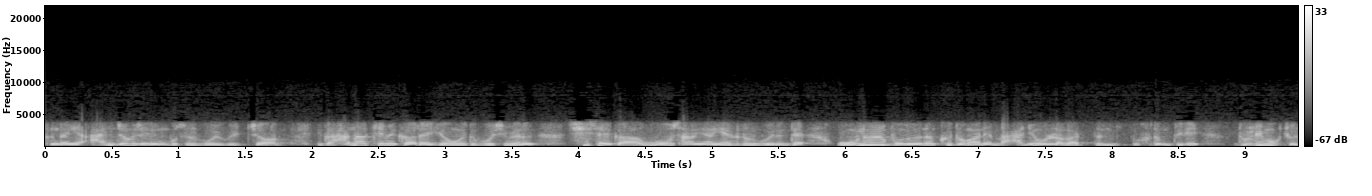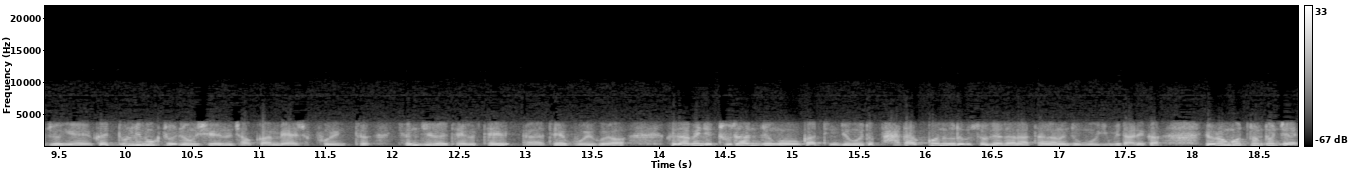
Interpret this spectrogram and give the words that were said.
상당히 안정적인 모습을 보이고 있죠. 그러니까 하나케미칼의 경우에도 보시면은 시세가 우상향의 흐름을 보이는데 오늘 보면은 그동안에 많이 올라갔던 흐름들이 눌림목 조정이에요. 그러니까 눌림목 조정 시에는 저가 매수 포인트 견지를 대, 대, 아, 대 보이고요. 그 다음에 이제 두산중공업 같은 경우에도 바닥권 흐름 속에서 나타나는 종목입니다. 그러니까 이런 것들도 이제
